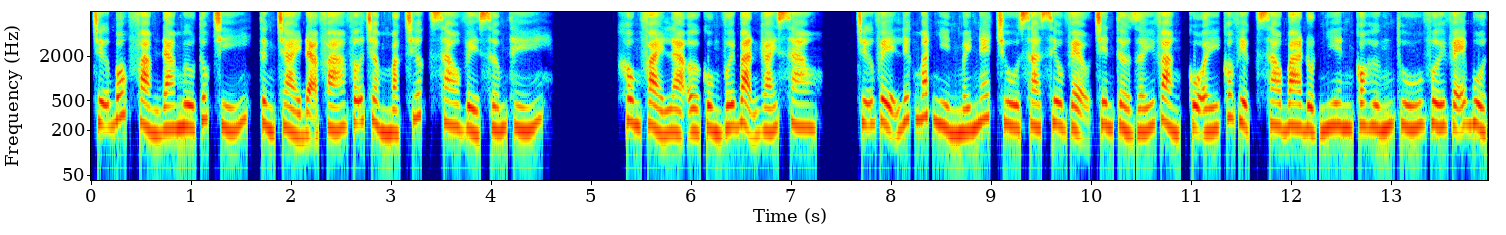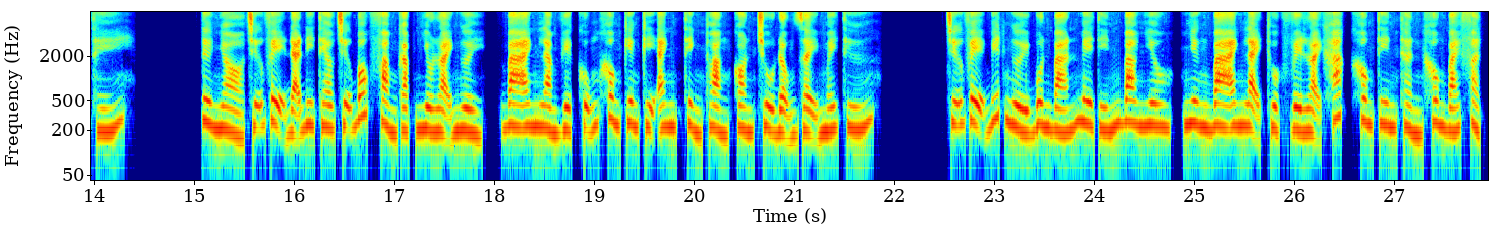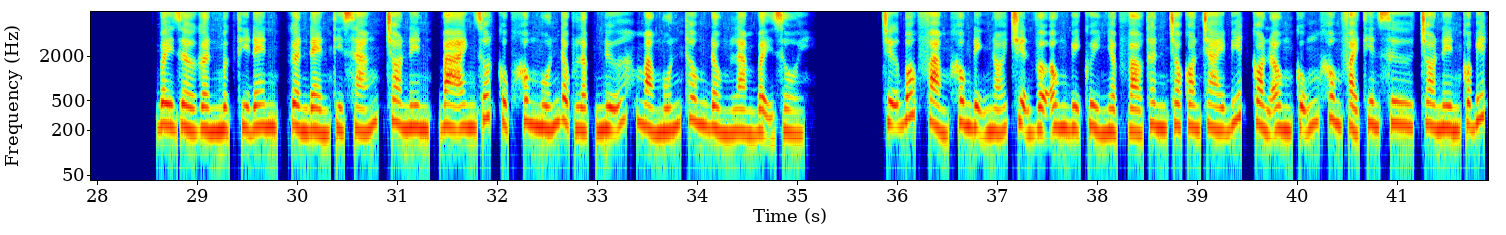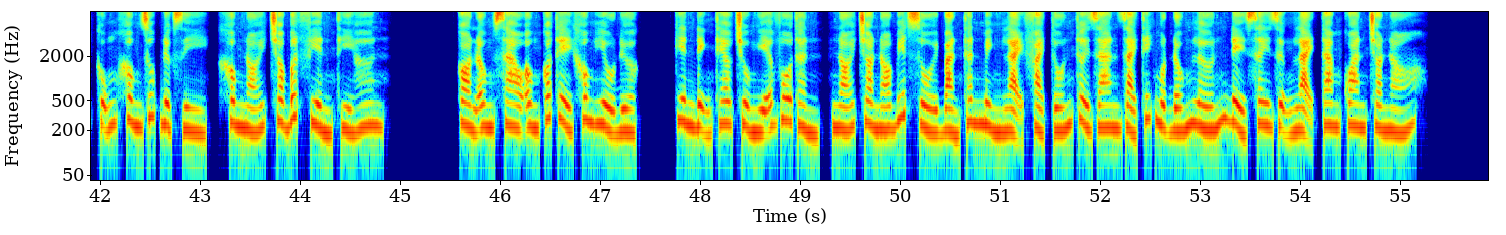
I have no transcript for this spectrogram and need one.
Chữ bốc phàm đa mưu túc trí, từng trải đã phá vỡ trầm mặc trước sao về sớm thế. Không phải là ở cùng với bạn gái sao? Chữ vệ liếc mắt nhìn mấy nét chu sa siêu vẹo trên tờ giấy vàng, cô ấy có việc sao ba đột nhiên có hứng thú với vẽ bùa thế. Từ nhỏ chữ vệ đã đi theo chữ bốc phàm gặp nhiều loại người, ba anh làm việc cũng không kiêng kỵ anh, thỉnh thoảng còn chủ động dạy mấy thứ. Chữ vệ biết người buôn bán mê tín bao nhiêu, nhưng ba anh lại thuộc về loại khác không tin thần không bái Phật. Bây giờ gần mực thì đen, gần đèn thì sáng, cho nên, ba anh rốt cục không muốn độc lập nữa mà muốn thông đồng làm bậy rồi. Chữ bốc phàm không định nói chuyện vợ ông bị quỷ nhập vào thân cho con trai biết còn ông cũng không phải thiên sư cho nên có biết cũng không giúp được gì, không nói cho bớt phiền thì hơn. Còn ông sao ông có thể không hiểu được, kiên định theo chủ nghĩa vô thần, nói cho nó biết rồi bản thân mình lại phải tốn thời gian giải thích một đống lớn để xây dựng lại tam quan cho nó.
